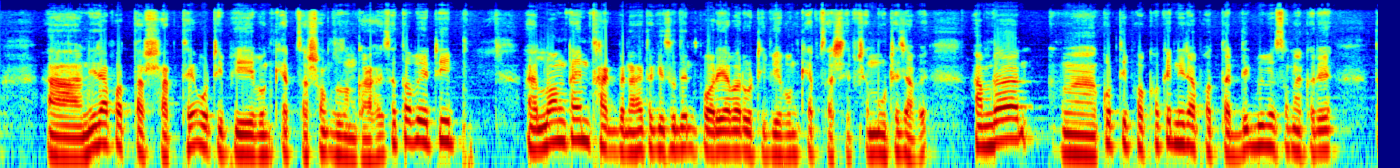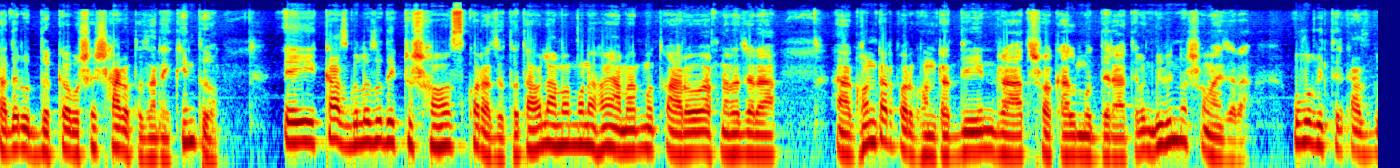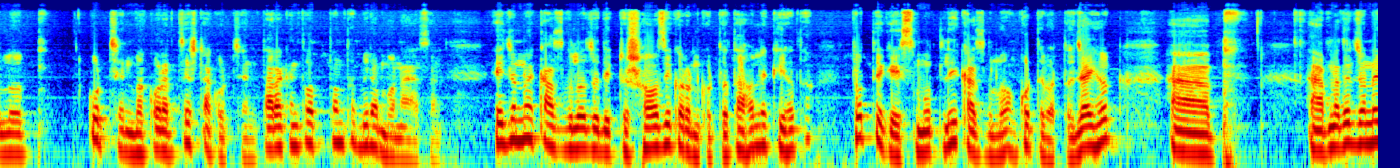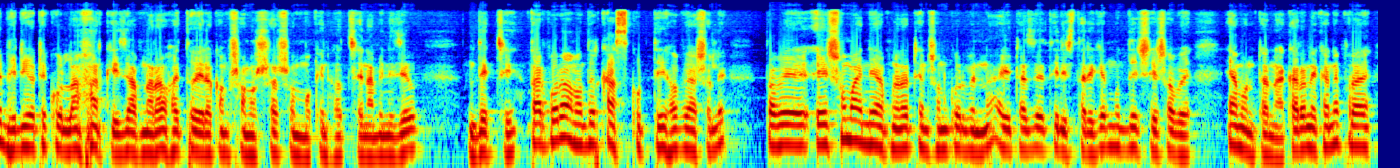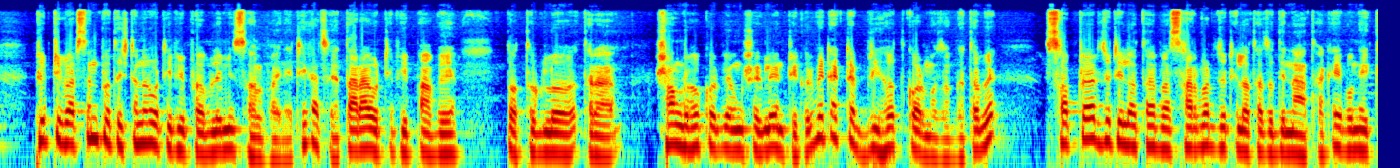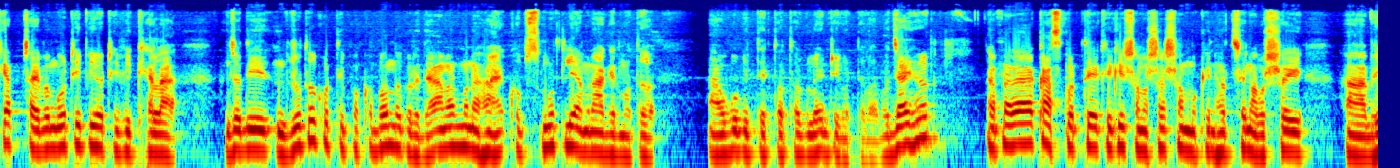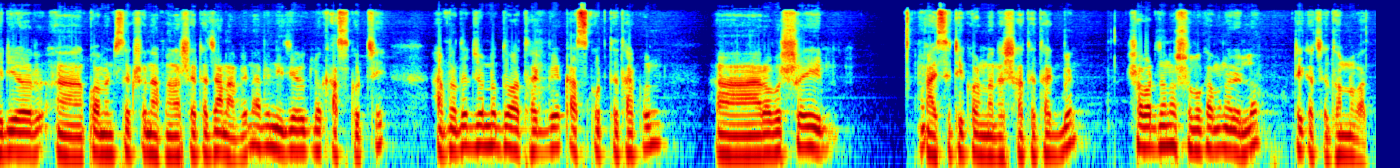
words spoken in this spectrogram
নিরাপত্তার স্বার্থে ওটিপি এবং ক্যাপচার সংযোজন করা হয়েছে। তবে এটি লং টাইম থাকবে না, হয়তো কিছুদিন পরে আবার ওটিপি এবং ক্যাপচার সিস্টেম উঠে যাবে। আমরা কর্তৃপক্ষকে নিরাপত্তার দিক বিবেচনা করে তাদের উদ্যোগকে অবশ্যই স্বাগত জানাই। কিন্তু এই কাজগুলো যদি একটু সহজ করা যেত, তাহলে আমার মনে হয় আমার মতো আরও আপনারা যারা ঘণ্টার পর ঘণ্টা, দিন, রাত, সকাল মধ্যরাত এবং বিভিন্ন সময় যারা উপবৃত্তির কাজগুলো করছেন বা করার চেষ্টা করছেন, তারা কিন্তু অত্যন্ত বিড়ম্বনায় আছেন। এই জন্য কাজগুলো যদি একটু সহজীকরণ করতো, তাহলে কি হতো? প্রত্যেকে স্মুথলি কাজগুলো করতে পারতো। যাই হোক আপনাদের জন্য ভিডিওটি করলাম আর কি, যে আপনারাও হয়তো এরকম সমস্যার সম্মুখীন হচ্ছেন, আমি নিজেও দেখছি। তারপরেও আমাদের কাজ করতেই হবে আসলে। তবে এই সময় নিয়ে আপনারা টেনশন করবেন না এটা যে তিরিশ তারিখের মধ্যে শেষ হবে এমনটা না। কারণ এখানে প্রায় ফিফটি পার্সেন্ট প্রতিষ্ঠানের ওটিপি প্রবলেমই সলভ হয়নি, ঠিক আছে? তারা ওটিপি পাবে, তথ্যগুলো তারা সংগ্রহ করবে, এবং সেগুলো এন্ট্রি করবে। এটা একটা বৃহৎ কর্মযজ্ঞ। তবে সফটওয়্যার জটিলতা বা সার্ভার জটিলতা যদি না থাকে, এবং এই ক্যাপচা এবং ওটিপি ওটিপি খেলা যদি দ্রুত কর্তৃপক্ষ বন্ধ করে দেয়, আমার মনে হয় খুব স্মুথলি আমরা আগের মতো উপবৃত্তির তথ্যগুলো এন্ট্রি করতে পারব। যাই হোক আপনারা কাজ করতে কী কী সমস্যার সম্মুখীন হচ্ছেন? অবশ্যই ভিডিওর কমেন্ট সেকশনে আপনারা সেটা জানাবেন। আমি নিজে ওইগুলো কাজ করছি। আপনাদের জন্য দোয়া থাকবে, কাজ করতে থাকুন। আর অবশ্যই আইসিটি কর্নারের সাথে থাকবেন। সবার জন্য শুভকামনা রইল। ঠিক আছে, ধন্যবাদ।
